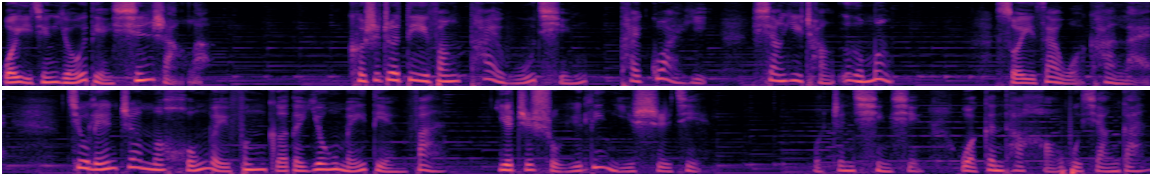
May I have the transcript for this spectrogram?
我已经有点欣赏了。”可是这地方太无情，太怪异，像一场噩梦，所以在我看来，就连这么宏伟风格的优美典范，也只属于另一世界。我真庆幸我跟他毫不相干，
